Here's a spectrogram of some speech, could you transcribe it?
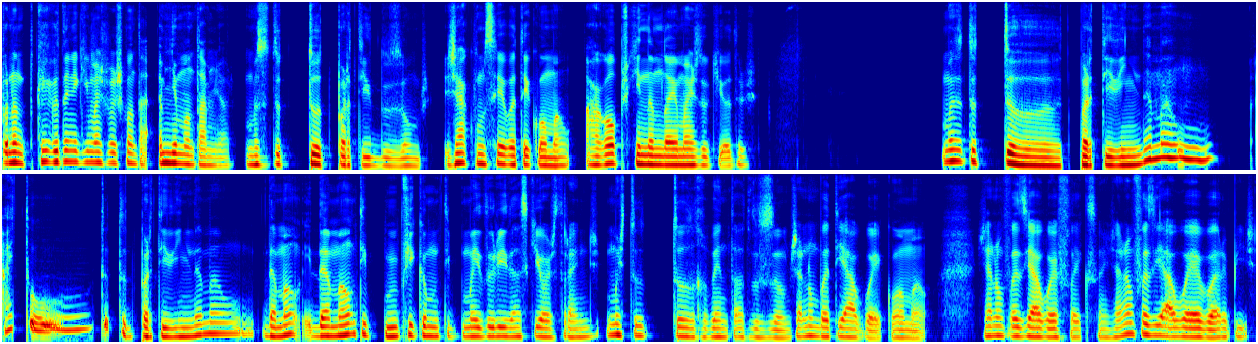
Pronto, o que é que eu tenho aqui mais para vos contar? A minha mão está melhor, mas eu estou todo partido dos ombros. Já comecei a bater com a mão. Há golpes que ainda me doem mais do que outros. Mas eu estou todo partidinho da mão. Ai, estou. Todo partidinho da mão. Da mão, da mão tipo, fica-me tipo meio dorida a seguir aos treinos. Mas estou todo rebentado dos ombros. Já não batia a bué com a mão. Já não fazia a bué flexões. Já não fazia a bué burpees.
